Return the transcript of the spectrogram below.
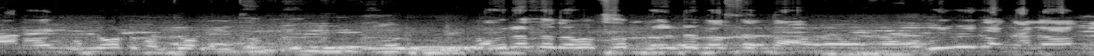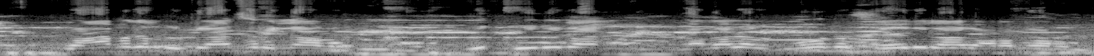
ആണ് മുന്നോട്ട് പോയിക്കൊണ്ടിരിക്കുന്നത് പതിനൊന്ന് ദിവസം നീണ്ടു നിൽക്കുന്ന വിവിധ കലാ വ്യാപക വ്യത്യാസമില്ലാതെ വിവിധ കലകൾ മൂന്ന് സ്റ്റേജിലായി അരങ്ങേറുന്നു.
